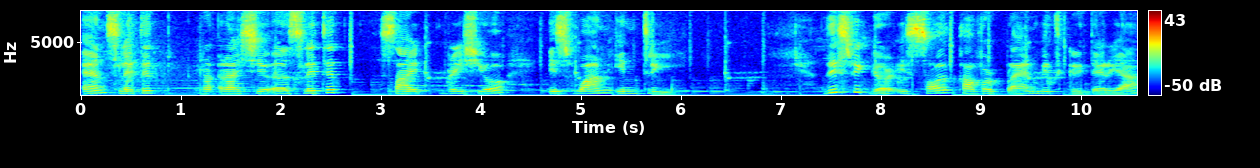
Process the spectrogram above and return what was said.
and slated ratio uh, slated side ratio is 1 in 3. This figure is soil cover plan with criteria.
